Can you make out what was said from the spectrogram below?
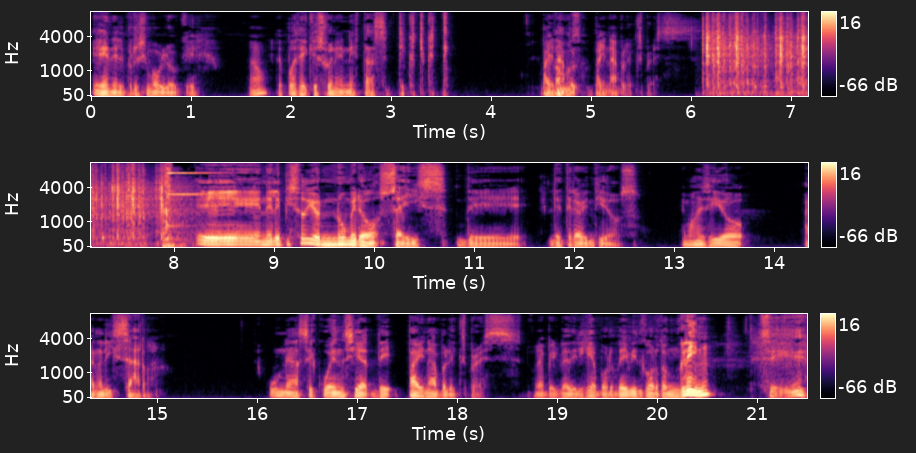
en el próximo bloque, ¿no? Después de que suenen estas. Pineapple. Pineapple Express. Eh, en el episodio número 6 de Letera 22, hemos decidido analizar una secuencia de Pineapple Express, una película dirigida por David Gordon Green, Sí.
